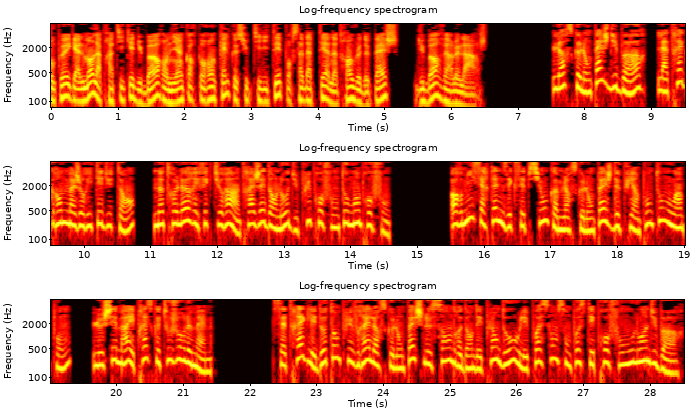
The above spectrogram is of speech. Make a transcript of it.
On peut également la pratiquer du bord en y incorporant quelques subtilités pour s'adapter à notre angle de pêche, du bord vers le large. Lorsque l'on pêche du bord, la très grande majorité du temps, notre leurre effectuera un trajet dans l'eau du plus profond au moins profond. Hormis certaines exceptions comme lorsque l'on pêche depuis un ponton ou un pont, le schéma est presque toujours le même. Cette règle est d'autant plus vraie lorsque l'on pêche le cendre dans des plans d'eau où les poissons sont postés profonds ou loin du bord.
